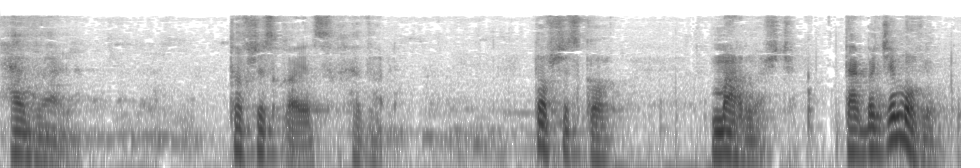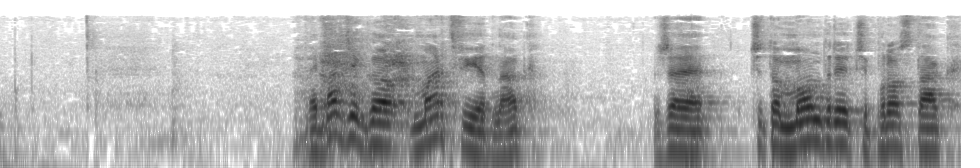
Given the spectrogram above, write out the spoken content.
Hewel. To wszystko jest hewel. To wszystko marność. Tak będzie mówił. Najbardziej go martwi jednak, że czy to mądry, czy prostak,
